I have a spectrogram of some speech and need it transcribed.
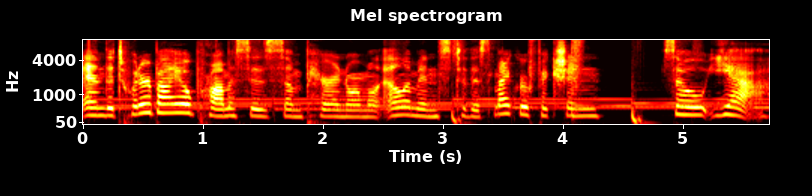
And the Twitter bio promises some paranormal elements to this microfiction so, yeah.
